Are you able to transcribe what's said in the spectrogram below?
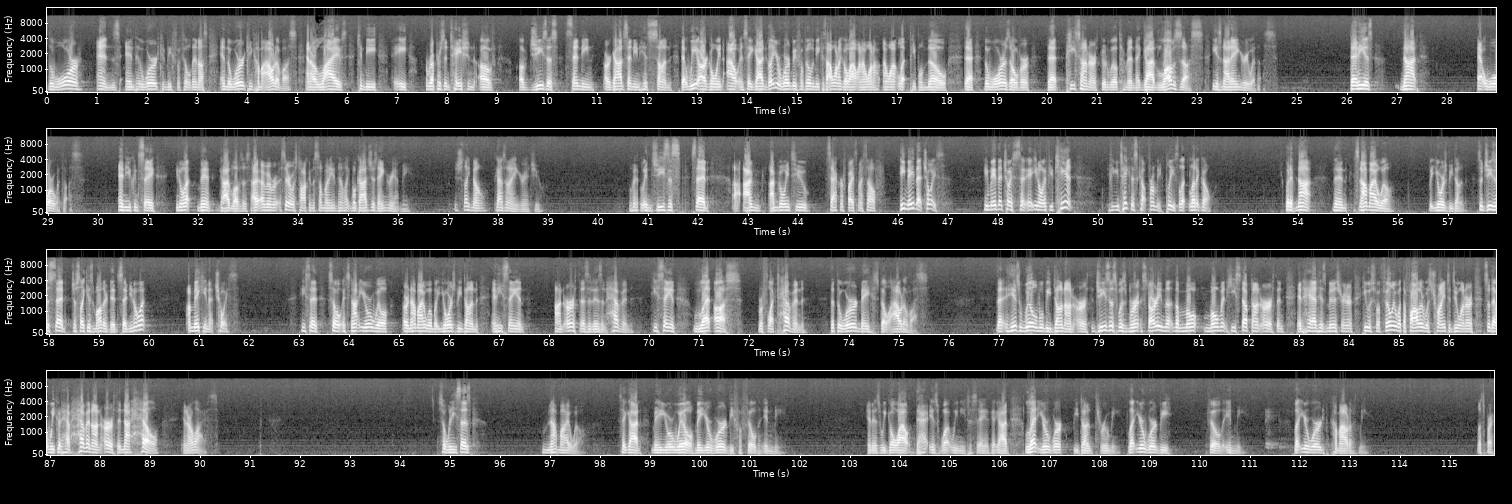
the war ends and the Word can be fulfilled in us and the Word can come out of us and our lives can be a representation of, of Jesus sending or God sending his son that we are going out and say God let your word be fulfilled in me because I want to go out and I want to I want to let people know that the war is over that peace on earth goodwill to men that God loves us. He is not angry with us. That he is not at war with us. And you can say you know what? Man God loves us. I, I remember Sarah was talking to somebody and they're like well God's just angry at me. It's just like no God's not angry at you when, when Jesus said, I'm, I'm going to sacrifice myself. He made that choice. He made that choice. He said, eh, you know, if you can't, if you can take this cup from me, please let, let it go. But if not, then it's not my will, but yours be done. So Jesus said, just like his mother did, said, you know what? I'm making that choice. He said, so it's not your will, or not my will, but yours be done. And he's saying, on earth as it is in heaven, he's saying, let us reflect heaven that the word may spill out of us that his will will be done on earth. Jesus was br- starting the, the mo- moment he stepped on earth and, and had his ministry on earth. He was fulfilling what the Father was trying to do on earth so that we could have heaven on earth and not hell in our lives. So when he says, Not my will, say, God, may your will, may your word be fulfilled in me. And as we go out, that is what we need to say. Okay, God, let your work be done through me. Let your word be filled in me. Let your word come out of me. Let's pray.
